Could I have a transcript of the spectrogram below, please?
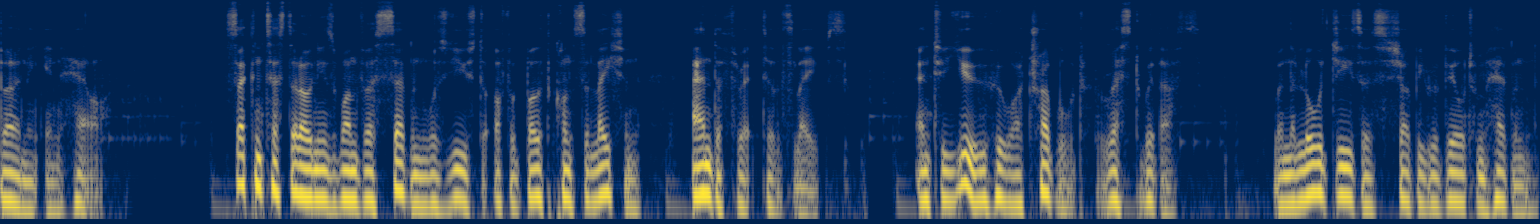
burning in hell. 2 Thessalonians 1 verse 7 was used to offer both consolation and a threat to the slaves. And to you who are troubled, rest with us, when the Lord Jesus shall be revealed from heaven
